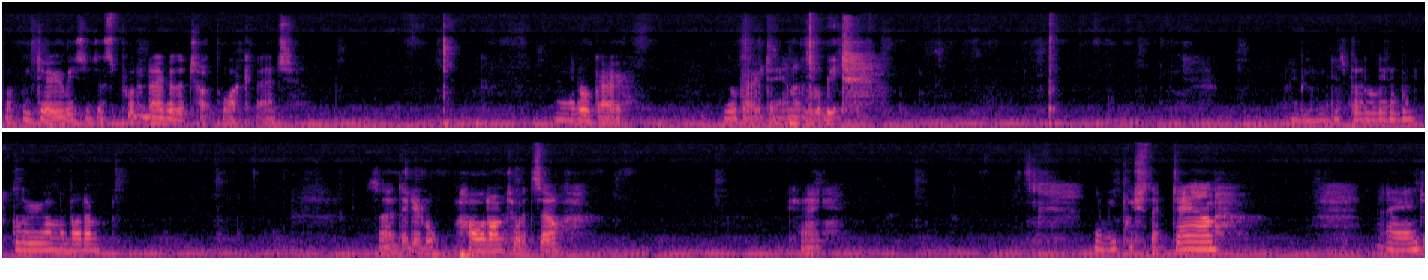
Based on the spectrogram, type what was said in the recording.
what we do is you just put it over the top like that and it'll go it'll go down a little bit. Maybe we just put a little bit of glue on the bottom so that it'll hold on to itself. Okay. Then we push that down and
